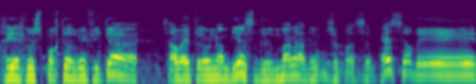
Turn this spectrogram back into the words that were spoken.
Rien que le supporter Benfica. Ça va être une ambiance de malade, hein, je pense. SRV,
